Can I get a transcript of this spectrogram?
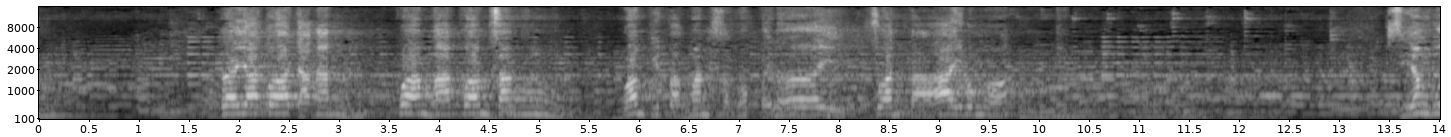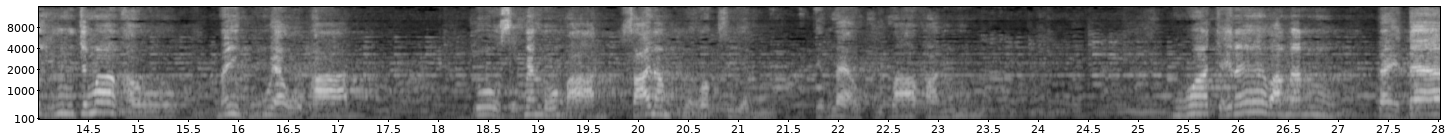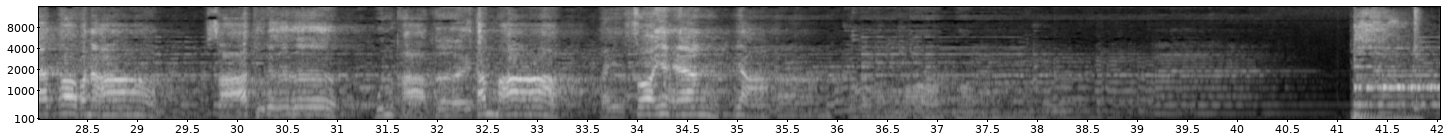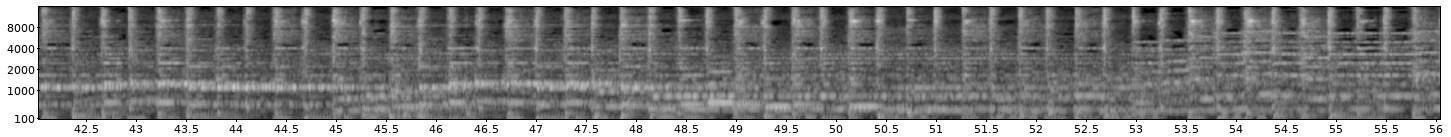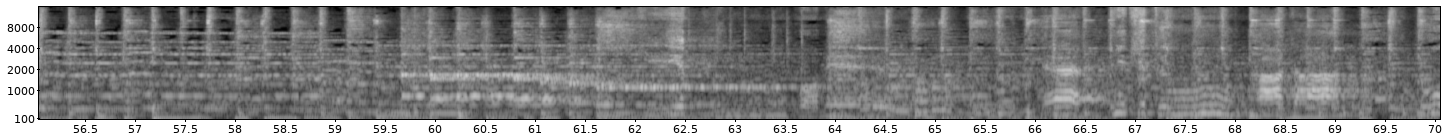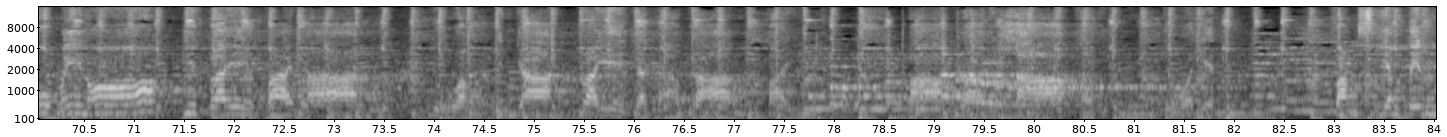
ระยะต่อจากนั้น ความหากความสั่งความผิดหวังมันสงบไปเลย ส่วนกายลงนอนเสียงผู้หญิงจึงมาเข้าในหูแววผ่าน รู้สึกแม่นโรงบาลสายน้ำเกลือวอกเสียน เห็นแล้วคิดว่าฝัน หัวใจแนวางนั้น ได้แต่ภาวนา สาธุเด้อบุญข้าเคยทำมา ให้ซอยแห้งยาม จะจากร่างไป ปากพระริตาขยิบตัวเย็น ฟังเสียงเต้น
